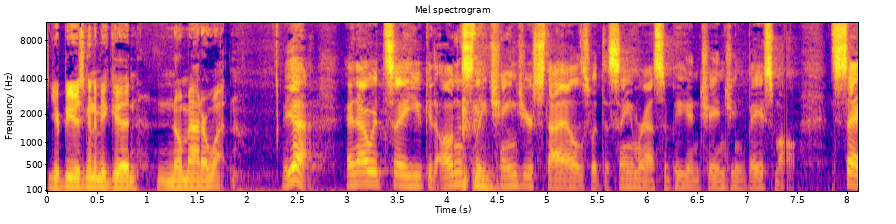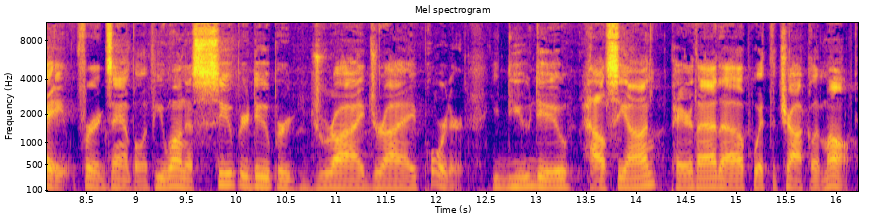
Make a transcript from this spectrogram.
your beer is going to be good no matter what. Yeah, and I would say you could honestly change your styles with the same recipe and changing base malt. Say, for example, if you want a super duper dry, dry porter, you do Halcyon, pair that up with the chocolate malt.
